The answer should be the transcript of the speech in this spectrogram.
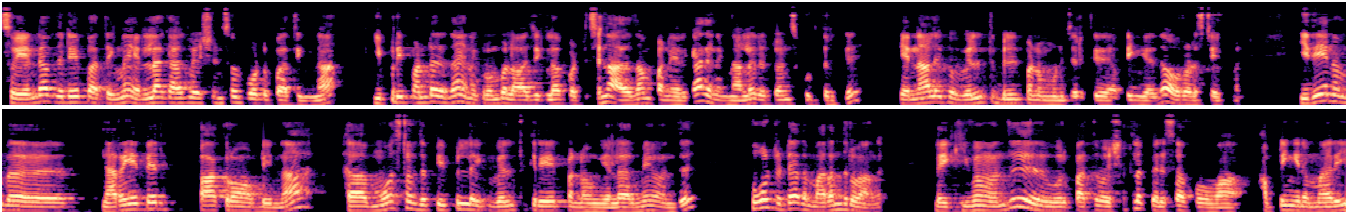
So end of the day பாத்தீங்கன்னா எல்லா கால்குலேஷன்ஸும் போட்டு பாத்தீங்கன்னா இப்படி பண்றது தான் எனக்கு ரொம்ப லாஜிக்கலா பட்டுச்சுன்னு அதை தான் பண்ணியிருக்கேன். அது எனக்கு நல்ல ரிட்டர்ன்ஸ் கொடுத்துருக்கு. என்னால இப்போ வெல்த் பில்ட் பண்ண முடிஞ்சிருக்கு அப்படிங்கிறது அவரோட ஸ்டேட்மெண்ட் இதே நம்ம நிறைய பேர் பாக்குறோம் அப்படின்னா most of the people like wealth create பண்ணவங்க எல்லாருமே வந்து போட்டுட்டு அதை மறந்துடுவாங்க லைக் இவன் வந்து ஒரு பத்து வருஷத்துல பெருசா போவான் அப்படிங்கிற மாதிரி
